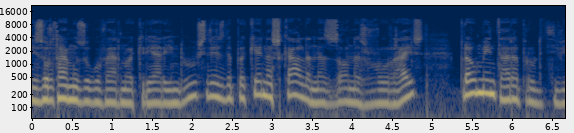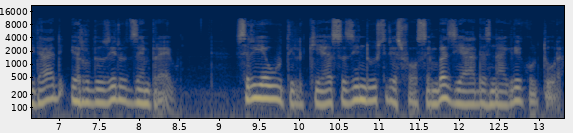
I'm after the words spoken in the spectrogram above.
Exortamos o governo a criar indústrias de pequena escala nas zonas rurais para aumentar a produtividade e reduzir o desemprego. Seria útil que essas indústrias fossem baseadas na agricultura.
